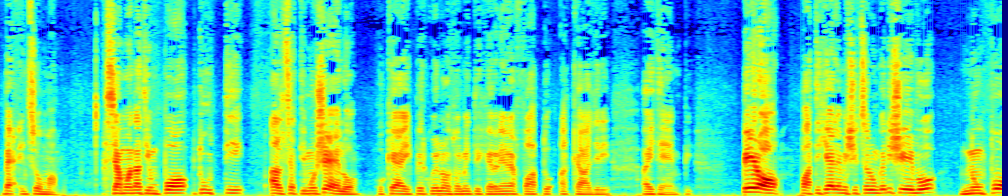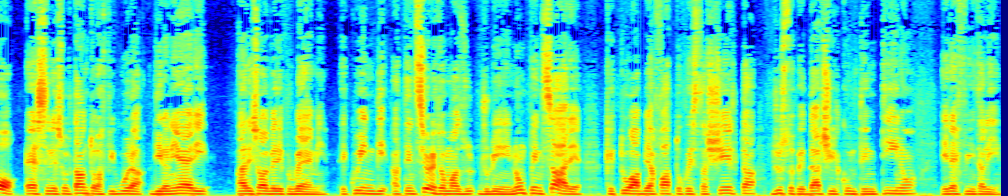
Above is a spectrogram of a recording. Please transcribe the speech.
beh, insomma, siamo andati un po' tutti al settimo cielo, ok? Per quello naturalmente che Ranieri ha fatto a Cagliari ai tempi. Però, Patti Chiari, amicizia lunga, dicevo, non può essere soltanto la figura di Ranieri a risolvere i problemi. E quindi attenzione Tommaso Giulini non pensare che tu abbia fatto questa scelta giusto per darci il contentino ed è finita lì.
